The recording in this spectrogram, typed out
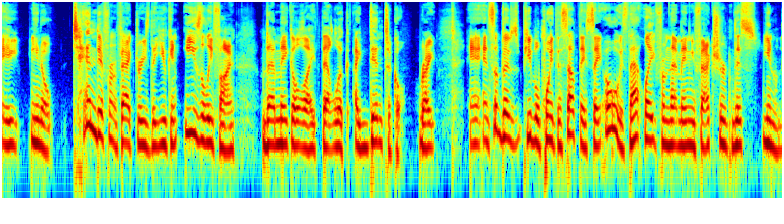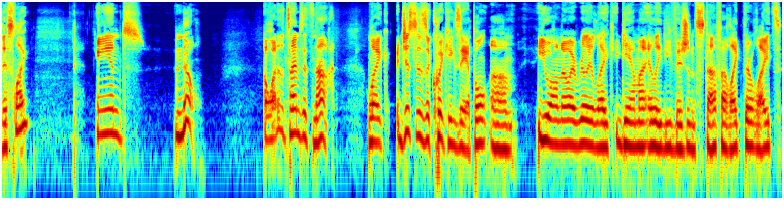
a, you know, 10 different factories that you can easily find that make a light that look identical right? And, and, sometimes people point this out. They say, "Oh, is that light from that manufacturer? This, you know, this light?" And no, a lot of the times it's not. Like, just as a quick example, um, you all know I really like Gamma LED Vision stuff. I like their lights.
